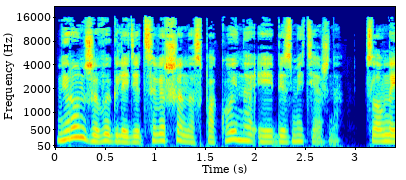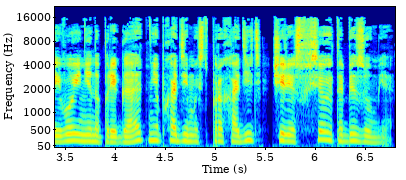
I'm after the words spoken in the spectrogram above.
Мирон же выглядит совершенно спокойно и безмятежно словно его и не напрягает необходимость проходить через все это безумие.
